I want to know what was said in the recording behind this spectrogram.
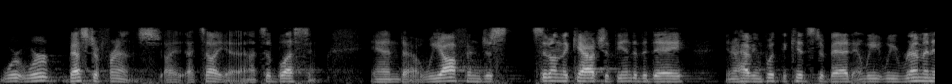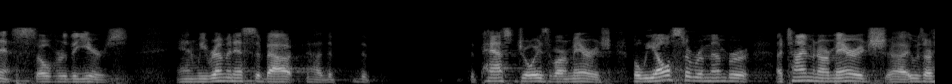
we're, we're best of friends, I, I tell you, and it's a blessing. And uh, we often just sit on the couch at the end of the day, you know, having put the kids to bed, and we, we reminisce over the years. And we reminisce about uh, the, the, the past joys of our marriage. But we also remember a time in our marriage, uh, it was our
